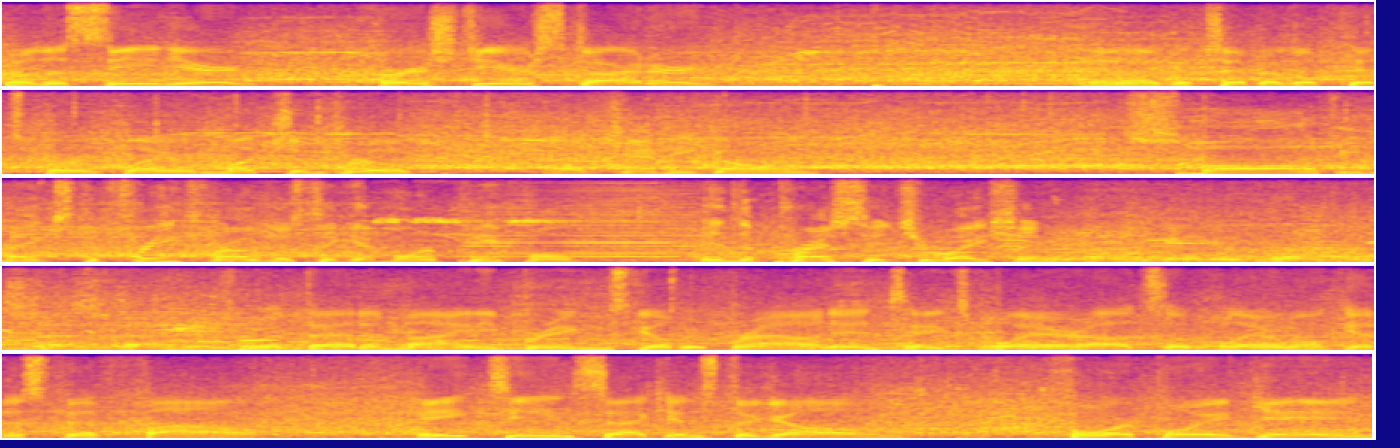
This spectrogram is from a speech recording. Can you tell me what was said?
For the senior, first year starter. And like a typical Pittsburgh player, much improved. Uh, Jamie going small if he makes the free throw just to get more people in the press situation. So with that in mind, he brings Gilbert Brown in, takes Blair out, so Blair won't get his fifth foul. 18 seconds to go. Four-point game.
